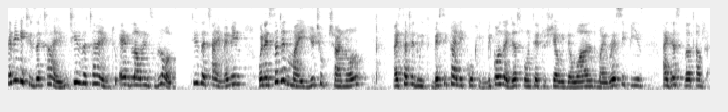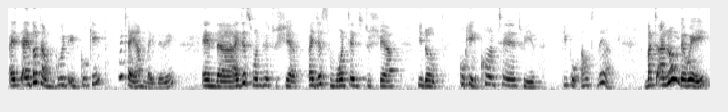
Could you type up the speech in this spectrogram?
I think it is a time. It is a time to end Lauryn's Vlogs. It is a time. I mean, when I started my YouTube channel, I started with basically cooking because I just wanted to share with the world my recipes. I just thought I'm, I, I thought I'm good in cooking, which I am by the way. And uh, I just wanted to share, I just wanted to share, you know, cooking content with people out there. But along the way,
